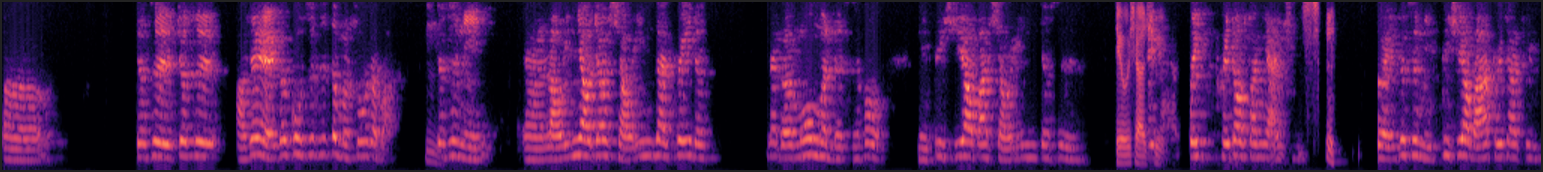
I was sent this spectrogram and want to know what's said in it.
呃，就是就是好像有一个故事是这么说的吧，嗯，就是你呃老鹰要教小鹰在飞的那个 moment 的时候，你必须要把小鹰就是丢下去，推推到山崖去，是，对，就是你必须要把它推下去，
